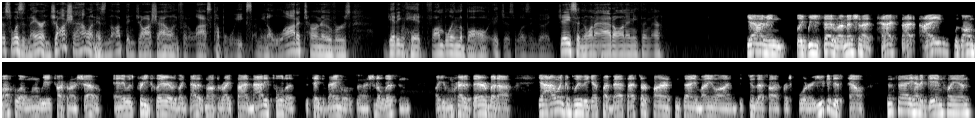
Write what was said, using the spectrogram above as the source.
just wasn't there. And Josh Allen has not been Josh Allen for the last couple weeks. I mean, a lot of turnovers, getting hit, fumbling the ball. It just wasn't good. Jason, want to add on anything there? Yeah, I mean, like you said, when I mentioned that text, I, I was on Buffalo when we talked on our show, and it was pretty clear. It was like, that is not the right side. Maddie told us to take the Bengals, and I should have listened. I'll give him credit there. But, uh, yeah, I went completely against my bets. I started firing Cincinnati money line as soon as I saw that first quarter. You could just tell Cincinnati had a game plan.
